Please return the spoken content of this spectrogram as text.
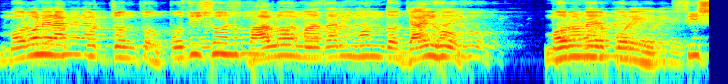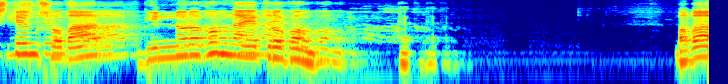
মরণের আগ পর্যন্ত পজিশন ভালো, মাঝারি, মন্দ, যাই হোক, মরণের পরে সিস্টেম সবার ভিন্ন রকম না একরকম বাবা,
